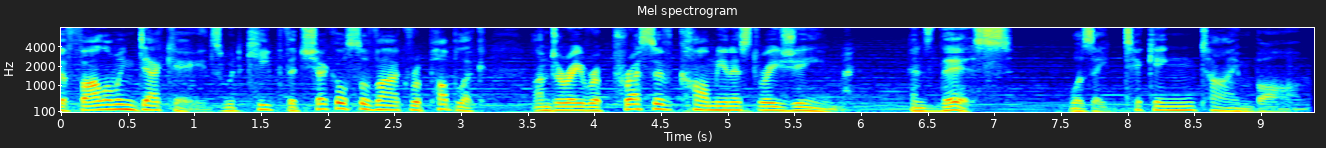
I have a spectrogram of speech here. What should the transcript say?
The following decades would keep the Czechoslovak Republic under a repressive communist regime, and this was a ticking time bomb.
